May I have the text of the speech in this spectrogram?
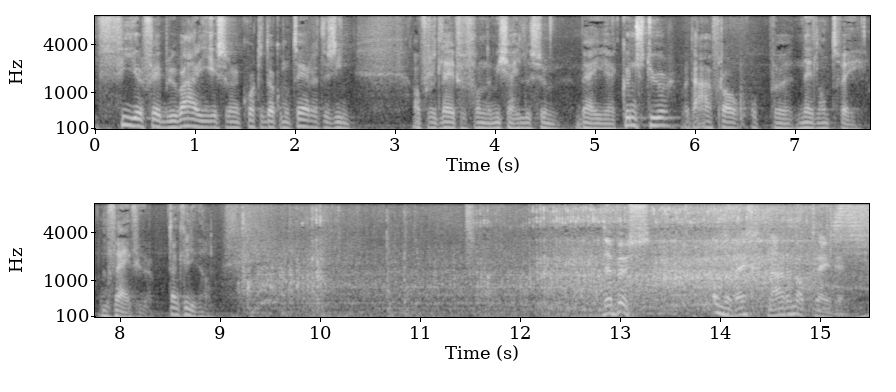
4 februari is er een korte documentaire te zien... over het leven van Misha Hillesum bij uh, Kunstuur... bij de AVRO op uh, Nederland 2 om 5 uur. Dank jullie wel. De bus. Onderweg naar een optreden.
